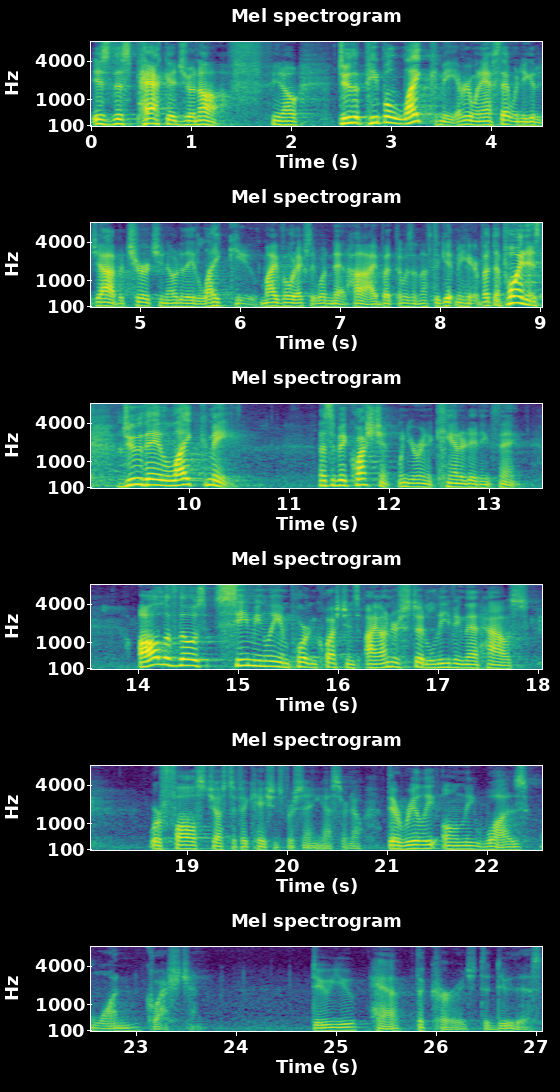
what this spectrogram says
Is this package enough? You know, do the people like me? Everyone asks that when you get a job at church, you know, do they like you? My vote actually wasn't that high, but that was enough to get me here. But the point is, do they like me? That's a big question when you're in a candidating thing. All of those seemingly important questions I understood leaving that house were false justifications for saying yes or no. There really only was one question Do you have the courage to do this?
